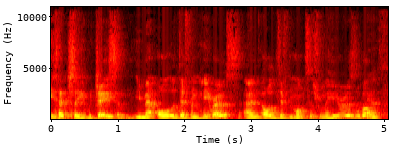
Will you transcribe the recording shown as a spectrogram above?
essentially with Jason, you met all the different heroes and all the different monsters from the heroes as well. Yes.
